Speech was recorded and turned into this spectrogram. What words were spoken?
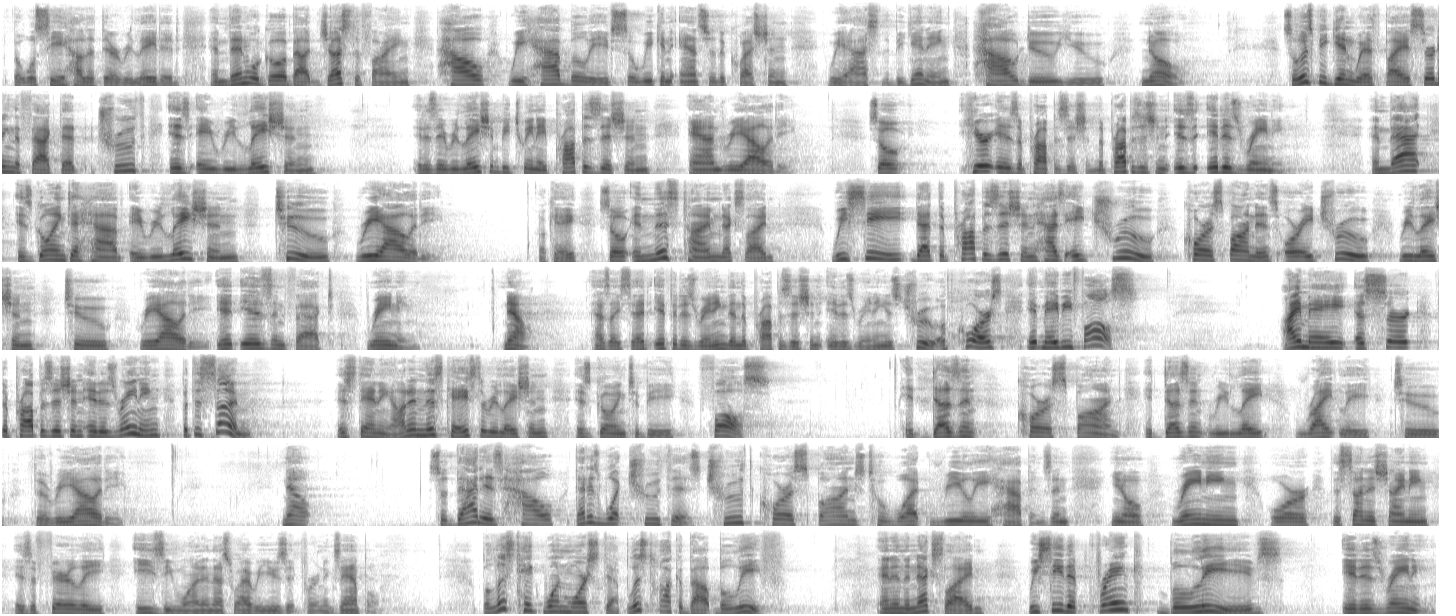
but we'll see how that they're related. And then we'll go about justifying how we have beliefs so we can answer the question we asked at the beginning how do you know? So let's begin with by asserting the fact that truth is a relation. It is a relation between a proposition and reality. So here is a proposition. The proposition is it is raining. And that is going to have a relation to reality. Okay? So in this time, next slide, we see that the proposition has a true correspondence or a true relation to reality. It is, in fact, raining. Now, as I said, if it is raining, then the proposition it is raining is true. Of course, it may be false. I may assert the proposition it is raining, but the sun is standing out. In this case, the relation is going to be false. It doesn't correspond, it doesn't relate rightly to the reality. Now, so that is how, that is what truth is. Truth corresponds to what really happens. And, you know, raining or the sun is shining is a fairly easy one, and that's why we use it for an example. But let's take one more step. Let's talk about belief. And in the next slide, we see that Frank believes it is raining.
